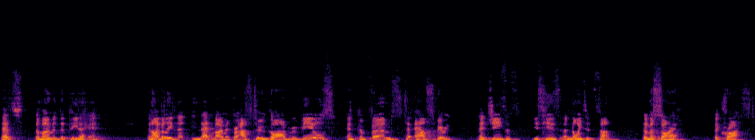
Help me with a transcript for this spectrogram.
That's the moment that Peter had. And I believe that in that moment for us too, God reveals and confirms to our spirit that Jesus is his anointed Son, the Messiah, the Christ,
